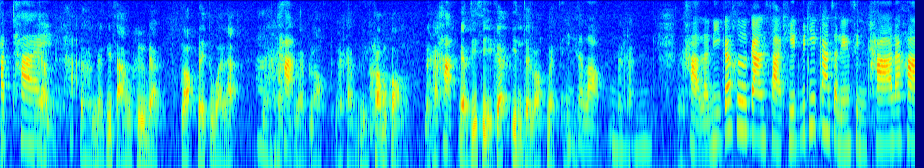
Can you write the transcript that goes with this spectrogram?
พัดไทยนะครับค่ะนะแบบที่สามคือแบบล็อกในตัวละอ่านะฮะค่ะแบบล็อกนะครับหรือคล่อมกล่องนะครับค่ะแบบที่สี่ก็อินเตอร์ล็อกแบบนี้อินเตอร์ล็อกนะครับค่ะ และนี่ก็คือการสาธิตวิธีการจัดเรียงสินค้านะคะ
